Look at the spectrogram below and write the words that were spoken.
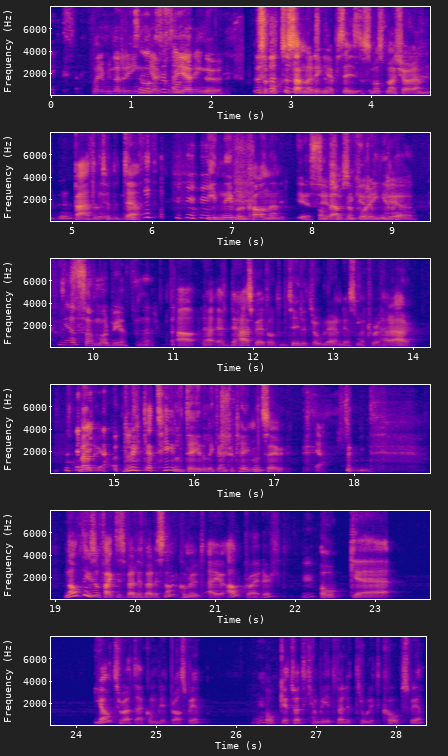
exakt. Var är mina ringar? Kom igen ringar. nu! Som också samlar ringar, precis. Och så måste man köra en battle to the death inne i vulkanen. Om vem som får ringarna. Ja. Samarbeten här. Ja, det här, det här spelet låter betydligt roligare än det som jag tror det här är. Men lycka till Daedalic Entertainment säger vi. Ja. Någonting som faktiskt väldigt, väldigt snart kommer ut är ju Outriders. Och eh, jag tror att det här kommer bli ett bra spel. Och jag tror att det kan bli ett väldigt roligt co-op-spel.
